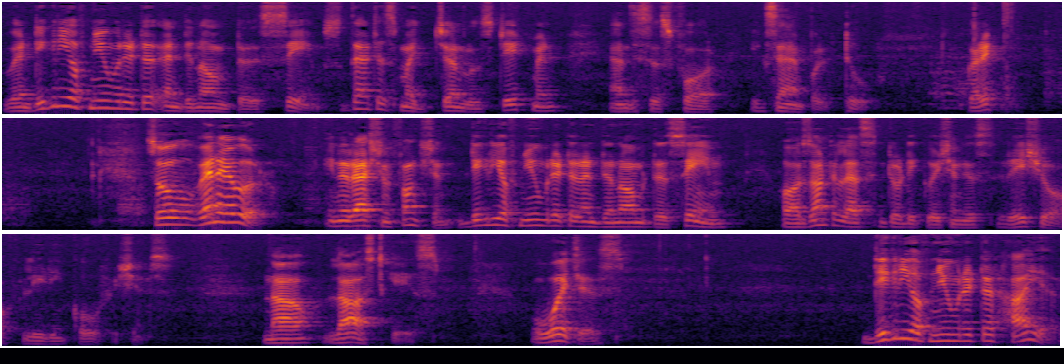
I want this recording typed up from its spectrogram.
when degree of numerator and denominator is same. So that is my general statement and this is for example 2. Correct? So whenever in a rational function degree of numerator and denominator is same, horizontal asymptote equation is ratio of leading coefficients. Now last case which is degree of numerator higher.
